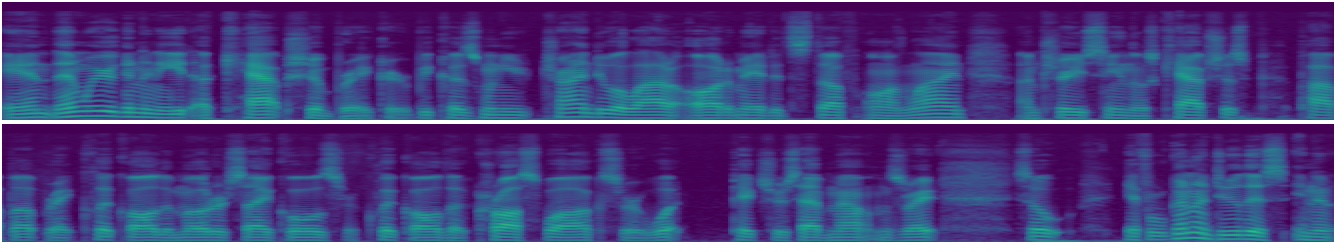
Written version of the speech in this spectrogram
And then we're going to need a CAPTCHA breaker because when you try and do a lot of automated stuff online, I'm sure you've seen those CAPTCHAs pop up, right? Click all the motorcycles or click all the crosswalks or what pictures have mountains, right? So if we're going to do this in an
